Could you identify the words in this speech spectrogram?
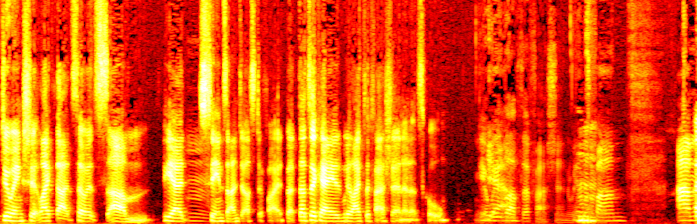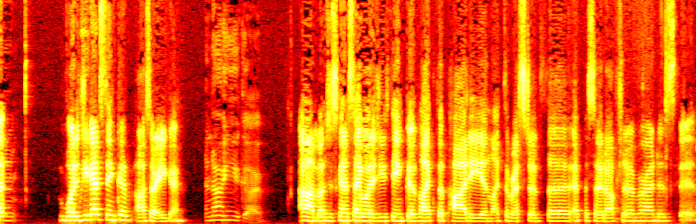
doing shit like that so it's um yeah it Mm. seems unjustified but that's okay we like the fashion and it's cool Yeah, we love the fashion. It's Mm. fun. Um, But- what did you guys think of oh sorry you go no, you go. um i was just gonna say what did you think of like the party and like the rest of the episode after miranda's bit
